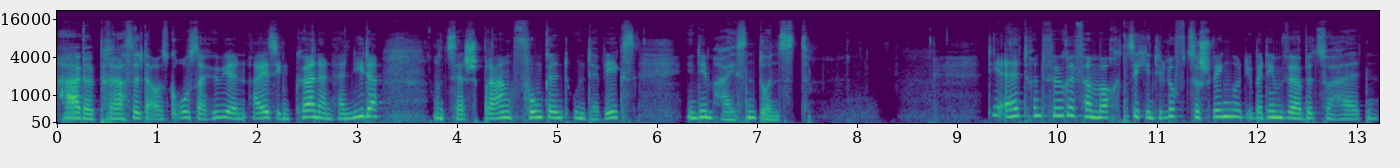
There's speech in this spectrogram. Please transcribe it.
Hagel prasselte aus großer Höhe in eisigen Körnern hernieder und zersprang funkelnd unterwegs in dem heißen Dunst. Die älteren Vögel vermochten sich in die Luft zu schwingen und über dem Wirbel zu halten.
